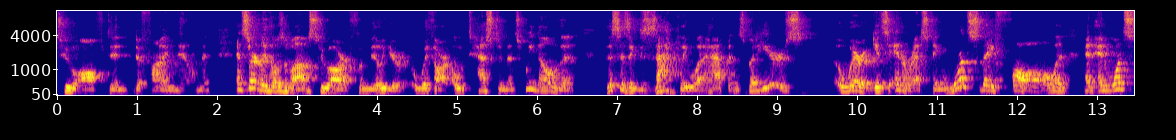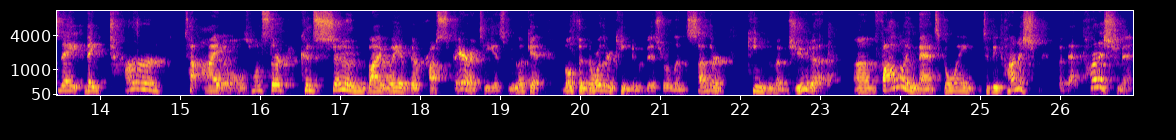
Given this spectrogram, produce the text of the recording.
too often define them. And, and certainly, those of us who are familiar with our Old Testaments, we know that this is exactly what happens. But here's where it gets interesting. Once they fall and, and, and once they, they turn to idols, once they're consumed by way of their prosperity, as we look at both the northern kingdom of Israel and the southern kingdom of Judah, um, following that's going to be punishment. But that punishment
